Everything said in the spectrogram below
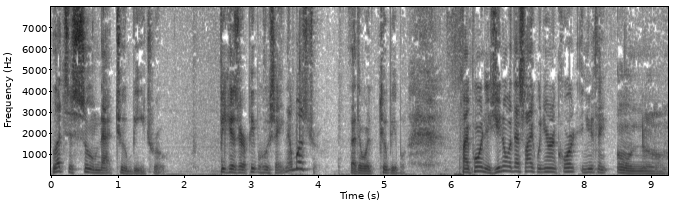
let's assume that to be true. Because there are people who are saying that was true, that there were two people. My point is, you know what that's like when you're in court and you think, oh no.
